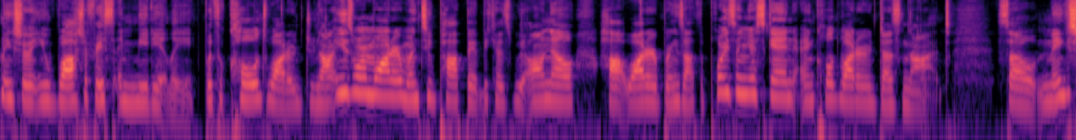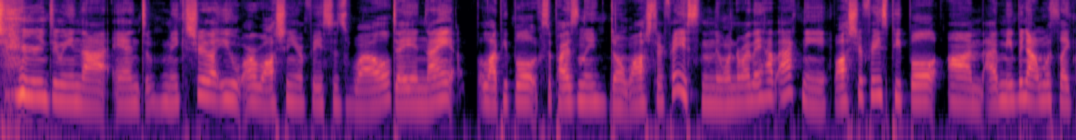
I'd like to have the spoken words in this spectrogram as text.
make sure that you wash your face immediately with cold water. Do not use warm water once you pop it because we all know hot water brings out the poison in your skin and cold water does not. So make sure you're doing that and make sure that you are washing your face as well day and night. A lot of people surprisingly don't wash their face and they wonder why they have acne. Wash your face, people. Um, maybe not with like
